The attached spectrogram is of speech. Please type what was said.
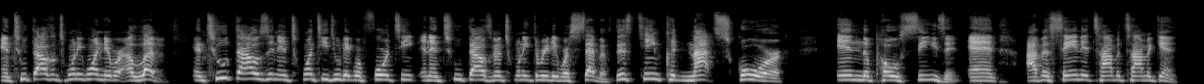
In 2021, they were 11th. In 2022, they were 14th. And in 2023, they were seventh. This team could not score in the postseason. And I've been saying it time and time again.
